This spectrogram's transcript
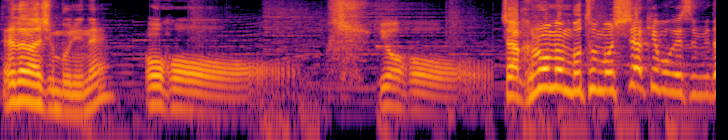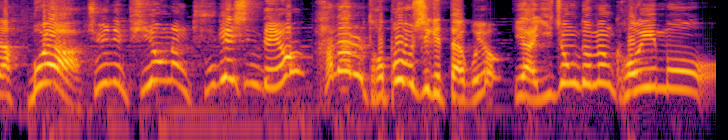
대단하신 분이네. 오호. 여호. 자, 그러면 부터 뭐 시작해 보겠습니다. 뭐야, 주인님 비영랑 두 개신데요? 하나를 더 뽑으시겠다고요? 야, 이 정도면 거의 뭐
